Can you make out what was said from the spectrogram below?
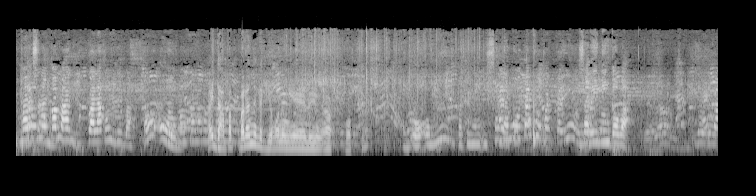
Marunong ka magpalakol, di ba? Oo. Ay, dapat pala nilagyan ko ng yelo yung aqua plus. Ay, oo nga, pati yung isa dapat Kalimutan, sukat kayo. sariling gawa. Ito,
